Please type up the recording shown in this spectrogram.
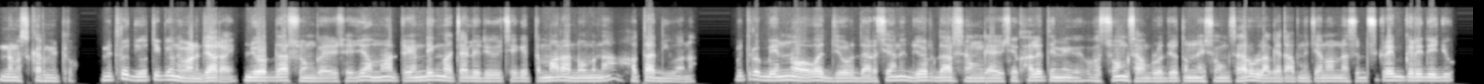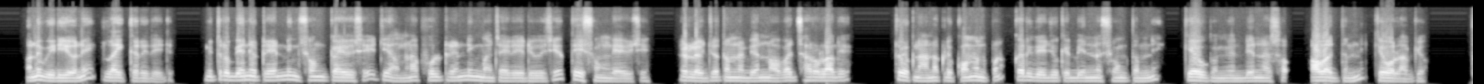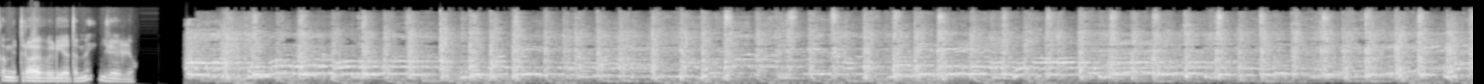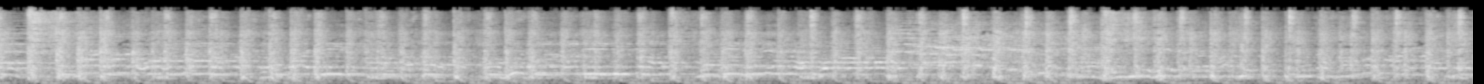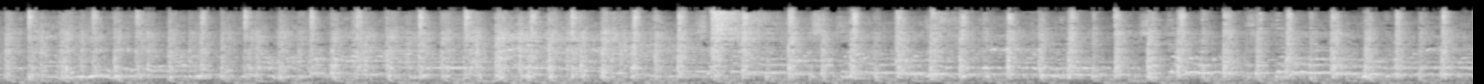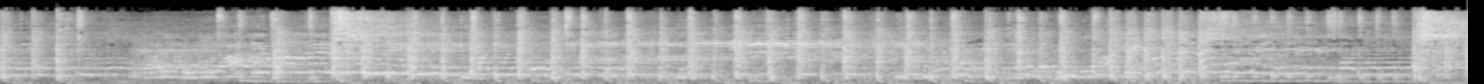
નમસ્કાર મિત્રો. મિત્રો જ્યોતિબેન વણઝારાએ જોરદાર સોંગ ગાયું છે જે હમણાં ટ્રેન્ડિંગમાં ચાલી રહ્યું છે કે તમારા નોમના હતા દીવાના. મિત્રો બેનનો અવાજ જોરદાર છે અને જોરદાર સોંગ ગાયું છે. ખાલી તમે સોંગ સાંભળો. જો તમને સોંગ સારું લાગે તો આપણી ચેનલને સબસ્ક્રાઇબ કરી દેજો અને વિડીયોને લાઇક કરી દેજો. મિત્રો બેને ટ્રેન્ડિંગ સોંગ ગાયું છે જે હમણાં ફૂલ ટ્રેન્ડિંગમાં ચાલી રહ્યું છે તે સોંગ ગાયું છે. એટલે જો તમને બેનનો અવાજ સારો લાગે તો એક નાનકડી કોમેન્ટ પણ કરી દેજો કે બેનનું સોંગ તમને કેવું ગમ્યું બેનનો અવાજ તમને કેવો લાગ્યો. તો મિત્રો હવે વીડિયો તમે જોઈ લો. Happy.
